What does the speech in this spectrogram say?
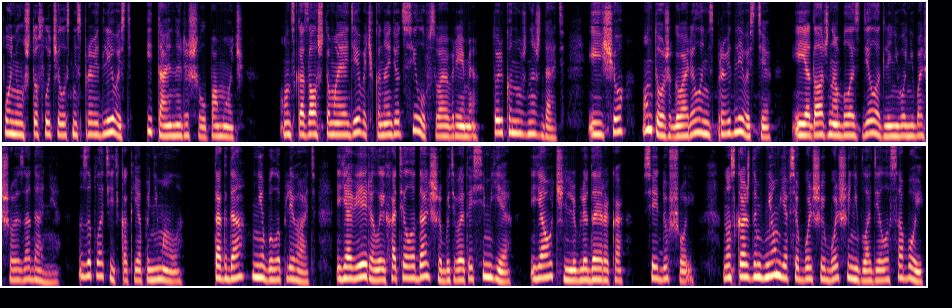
понял, что случилась несправедливость, и тайно решил помочь. Он сказал, что моя девочка найдет силу в свое время, только нужно ждать. И еще он тоже говорил о несправедливости, и я должна была сделать для него небольшое задание — Заплатить, как я понимала. Тогда мне было плевать. Я верила и хотела дальше быть в этой семье. Я очень люблю Дерека всей душой. Но с каждым днем я все больше и больше не владела собой.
